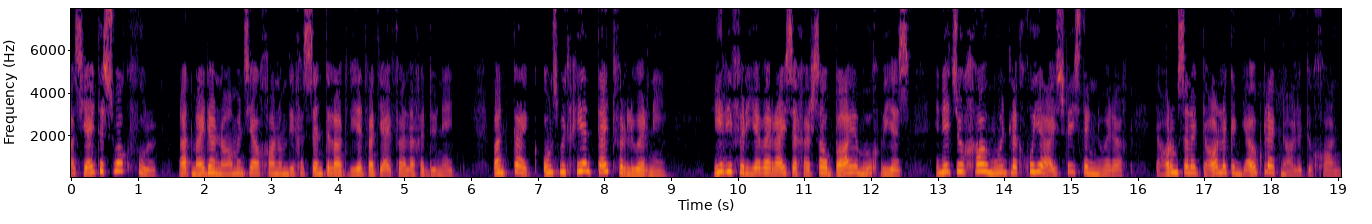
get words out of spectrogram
As jy te swak voel, laat my dan namens jou gaan om die gesin te laat weet wat jy vir hulle gedoen het. Want kyk, ons moet geen tyd verloor nie. Hierdie verhewe reisiger sal baie moeg wees en het so gauw moendlik goeie huisvesting nodig, daarom sal ek dadelijk in jou plek na hulle toe gaan.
